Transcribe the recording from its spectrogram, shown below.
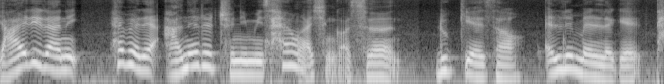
야엘이라는 헤벨의 아내를 주님이 사용하신 것은 룻기에서 엘리멜렉의 다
